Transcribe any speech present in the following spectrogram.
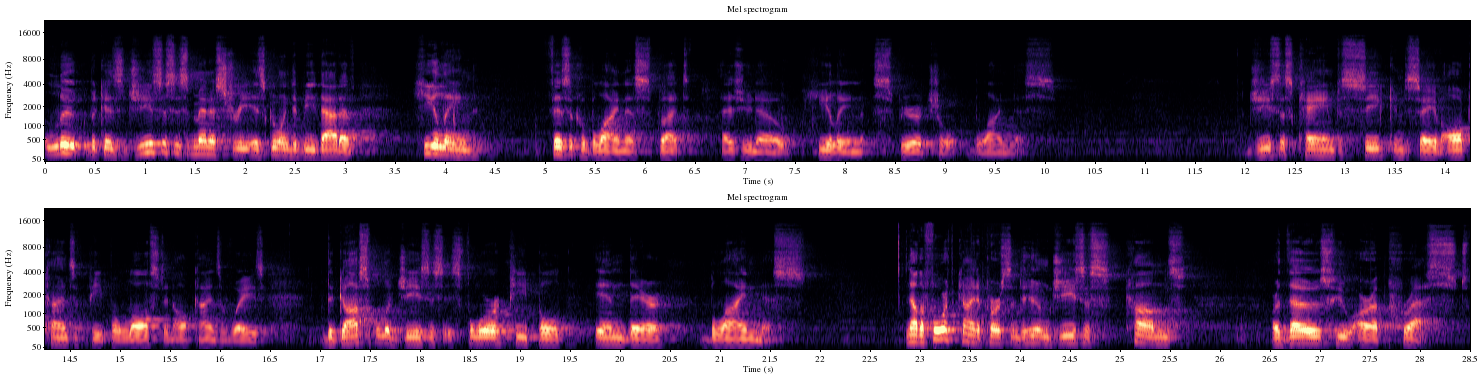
Luke because Jesus' ministry is going to be that of healing physical blindness, but as you know, healing spiritual blindness. Jesus came to seek and to save all kinds of people lost in all kinds of ways. The gospel of Jesus is for people in their blindness. Now, the fourth kind of person to whom Jesus comes are those who are oppressed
